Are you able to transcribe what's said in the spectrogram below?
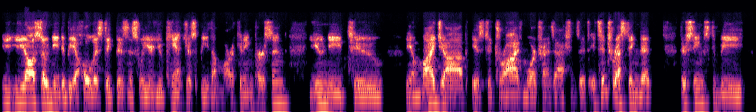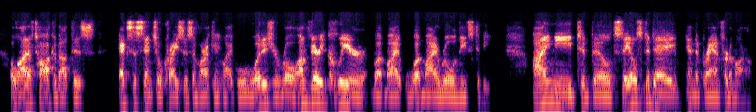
you also need to be a holistic business leader. You can't just be the marketing person. You need to you know my job is to drive more transactions. It, it's interesting that there seems to be a lot of talk about this existential crisis in marketing like well what is your role? I'm very clear what my what my role needs to be. I need to build sales today and the brand for tomorrow.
